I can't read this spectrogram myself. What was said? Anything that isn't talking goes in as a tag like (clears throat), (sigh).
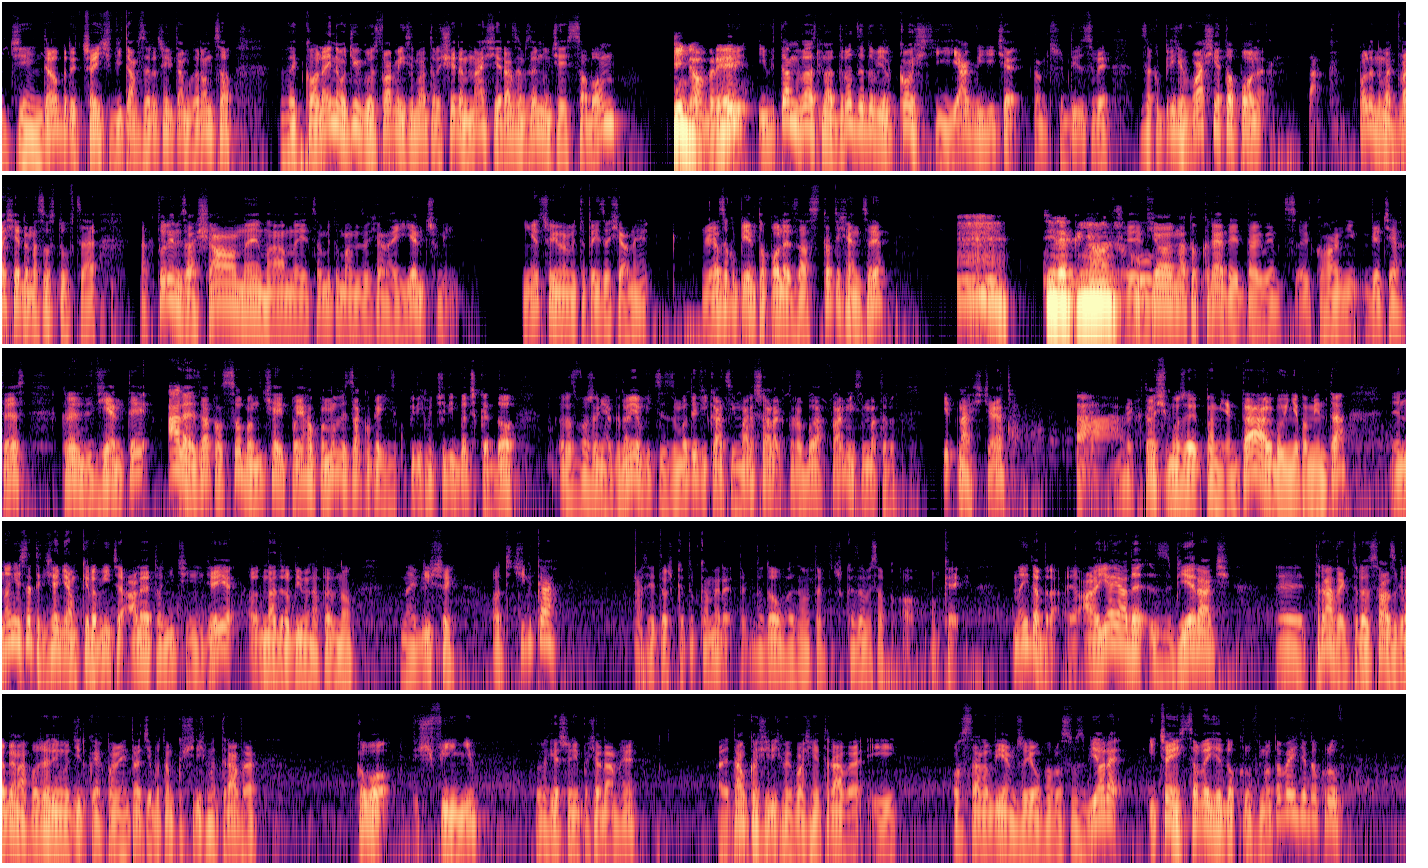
Dzień dobry, cześć, witam serdecznie, witam gorąco w kolejnym odcinku z Farming Simulator 17, razem ze mną dzisiaj z sobą Dzień dobry. I, i witam was na drodze do wielkości. Jak widzicie, tam przybliżę sobie, zakupiliśmy właśnie to pole. Tak, pole numer 27 na Sostówce, na którym zasiane mamy, co my tu mamy zasiane? Jęczmień. Jęczmień mamy tutaj zasiany. Ja zakupiłem to pole za 100 tysięcy. (clears throat) Tyle Tak, pieniążków. y, wziąłem na to kredyt, tak więc y, kochani, wiecie jak to jest. Kredyt wzięty, ale za to sobą dzisiaj pojechał po nowy zakup, jaki zakupiliśmy, czyli beczkę do rozwożenia gnojowicy z modyfikacji Marszala, która była w Farming Simulator 15. Tak. Ktoś może pamięta, albo i nie pamięta. Y, No niestety dzisiaj nie mam kierownicy, ale to nic się nie dzieje. Nadrobimy na pewno w najbliższych odcinkach. A sobie troszkę tu kamerę tak do dołu wezmę, bo tak troszkę za wysoko. O, okej. No i dobra, ale ja jadę zbierać y, trawę, która została zgrabiona w poprzednim odcinku, jak pamiętacie, bo tam kosiliśmy trawę koło świń, których jeszcze nie posiadamy. Ale tam kosiliśmy właśnie trawę i postanowiłem, że ją po prostu zbiorę i część co wejdzie do krów, no to wejdzie do krów,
